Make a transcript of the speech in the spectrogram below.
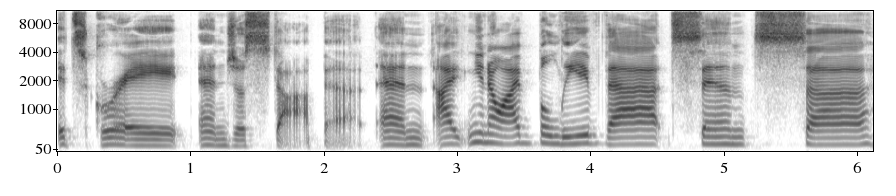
it's great and just stop it. And I, you know, I've believed that since uh,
